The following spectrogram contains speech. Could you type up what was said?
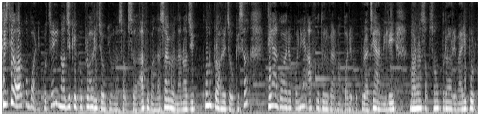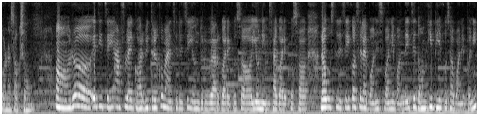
त्यस्तै अर्को भनेको चाहिँ नजिकैको प्रहरी चौकी हुनसक्छ। आफूभन्दा सबैभन्दा नजिक कुन प्रहरी चौकी छ त्यहाँ गएर पनि आफू दुर्व्यवहारमा परेको कुरा चाहिँ हामीले भन्न सक्छौँ प्रहरीमा रिपोर्ट गर्न सक्छौँ। र यदि चाहिँ आफूलाई घरभित्रको मान्छेले चाहिँ यौन दुर्व्यवहार गरेको छ यौन हिंसा गरेको छ र उसले चाहिँ कसैलाई भनिस् भने भन्दै चाहिँ धम्की दिएको छ भने पनि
